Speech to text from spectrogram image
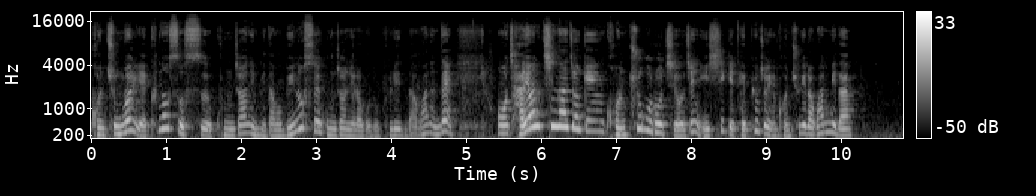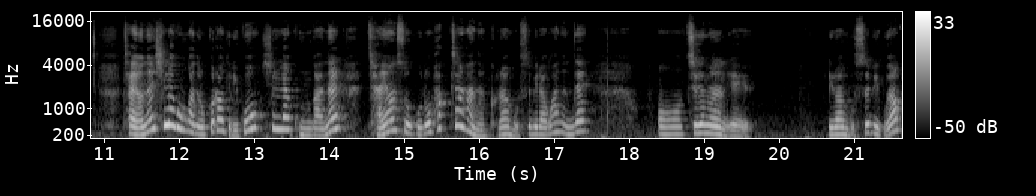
건축물 예, 크노소스 궁전입니다. 뭐 미노스의 궁전이라고도 불린다고 하는데 어, 자연 친화적인 건축으로 지어진 이 시기의 대표적인 건축이라고 합니다. 자연은 실내 공간으로 끌어들이고 실내 공간을 자연 속으로 확장하는 그런 모습이라고 하는데 어, 지금은 예, 이러한 모습이고요.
